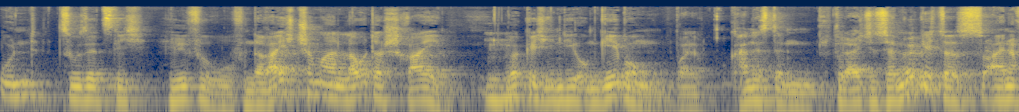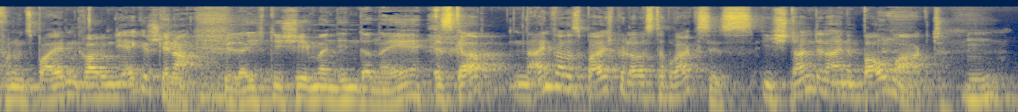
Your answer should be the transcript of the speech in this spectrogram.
Und zusätzlich Hilfe rufen. Da reicht schon mal ein lauter Schrei, mhm. wirklich in die Umgebung. Weil kann es denn, vielleicht ist es ja möglich, dass einer von uns beiden gerade um die Ecke steht. Genau, vielleicht ist jemand in der Nähe. Es gab ein einfaches Beispiel aus der Praxis. Ich stand in einem Baumarkt. Mhm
